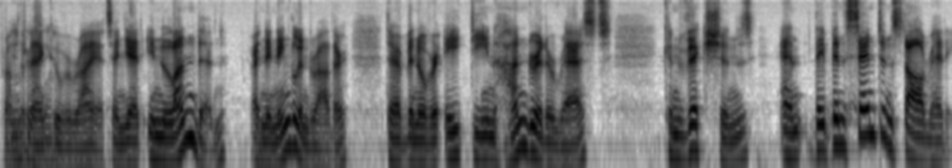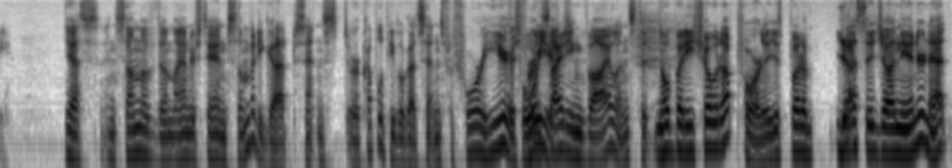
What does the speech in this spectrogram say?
from the Vancouver riots. And yet in London, and in England rather, there have been over 1,800 arrests, convictions, and they've been sentenced already. Yes, and some of them, I understand somebody got sentenced, or a couple of people got sentenced for four years Four for years. inciting violence that nobody showed up for. They just put a message on the internet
